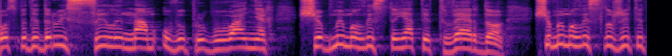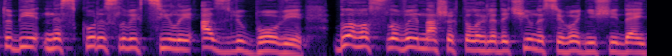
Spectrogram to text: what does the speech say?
Господи, даруй сили нам у випробуваннях, щоб ми могли стояти твердо, щоб ми могли служити Тобі не з корисливих цілей, а з любові. Благослови наших телеглядачів на сьогоднішній день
